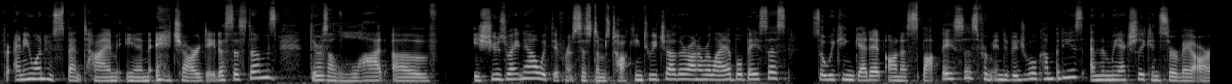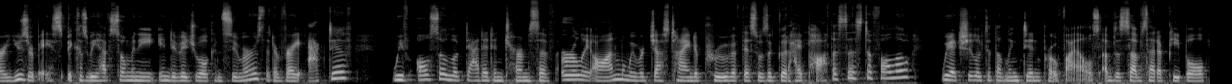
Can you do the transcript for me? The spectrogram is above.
for anyone who's spent time in HR data systems, there's a lot of issues right now with different systems talking to each other on a reliable basis. So we can get it on a spot basis from individual companies. And then we actually can survey our user base because we have so many individual consumers that are very active. We've also looked at it in terms of early on when we were just trying to prove if this was a good hypothesis to follow. We actually looked at the LinkedIn profiles of the subset of people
